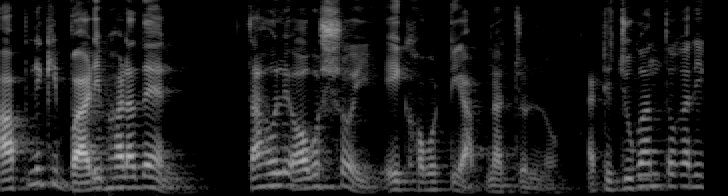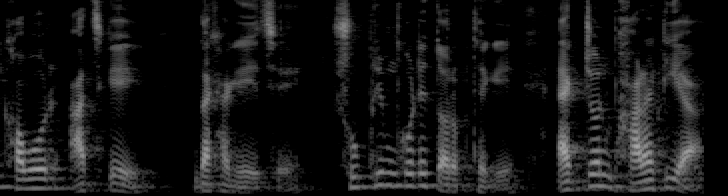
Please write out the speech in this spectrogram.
আপনি কি বাড়ি ভাড়া দেন? তাহলে অবশ্যই এই খবরটি আপনার জন্য। একটি যুগান্তকারী খবর আজকে দেখা গিয়েছে সুপ্রিম কোর্টের তরফ থেকে। একজন ভাড়াটিয়া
